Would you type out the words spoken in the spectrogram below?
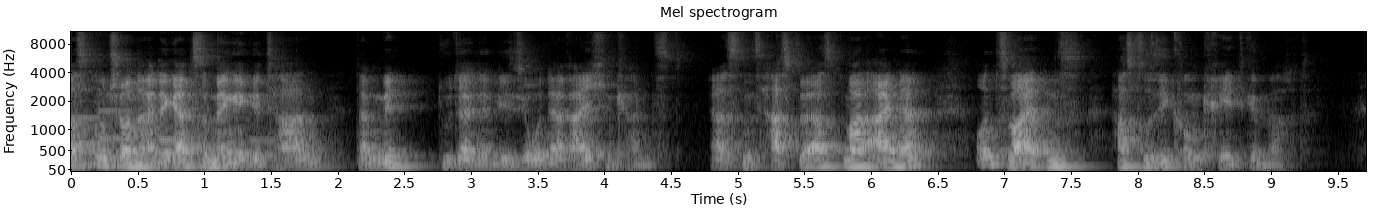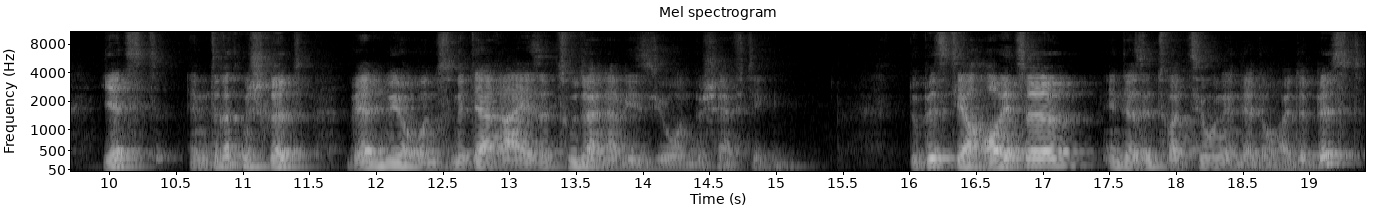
hast nun schon eine ganze Menge getan, damit du deine Vision erreichen kannst. Erstens hast du erstmal eine und zweitens hast du sie konkret gemacht. Jetzt im dritten Schritt werden wir uns mit der Reise zu deiner Vision beschäftigen. Du bist ja heute in der Situation, in der du heute bist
